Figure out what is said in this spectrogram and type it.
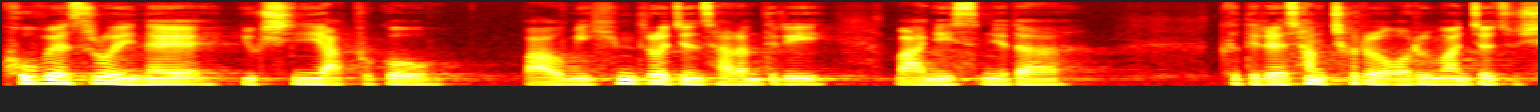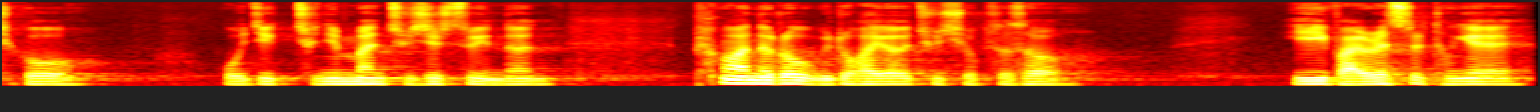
코브스로 인해 육신이 아프고 마음이 힘들어진 사람들이 많이 있습니다. 그들의 상처를 어루만져 주시고 오직 주님만 주실 수 있는 평안으로 위로하여 주시옵소서. 이 바이러스를 통해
